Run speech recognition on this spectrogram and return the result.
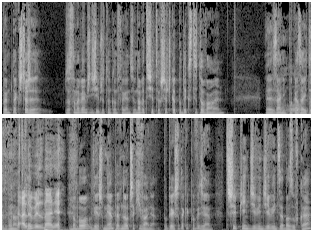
powiem tak szczerze, zastanawiałem się dzisiaj przed tą konferencją, nawet się troszeczkę podekscytowałem, y, zanim o, pokazali te dwunastki. Ale wyznanie. No bo wiesz, miałem pewne oczekiwania. Po pierwsze, tak jak powiedziałem, 3599 za bazówkę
